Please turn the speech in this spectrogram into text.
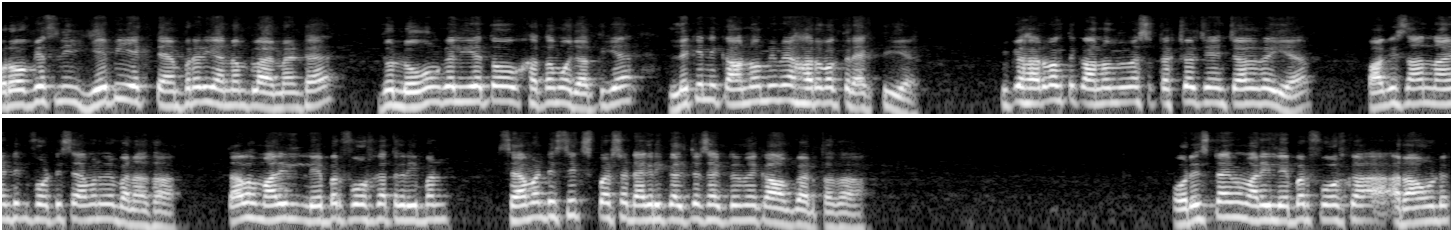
और ऑब्वियसली ये भी एक टेम्पररी अनएम्प्लॉयमेंट है, जो लोगों के लिए तो ख़त्म हो जाती है, लेकिन इकानमी में हर वक्त रहती है। क्योंकि हर वक्त इकानमी में स्ट्रक्चरल चेंज चल रही है। पाकिस्तान 1947 में बना था, तब हमारी लेबर फोर्स का तकरीबन 76 परसेंट एग्रीकल्चर सेक्टर में काम करता था। और इस टाइम हमारी लेबर फोर्स का अराउंड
